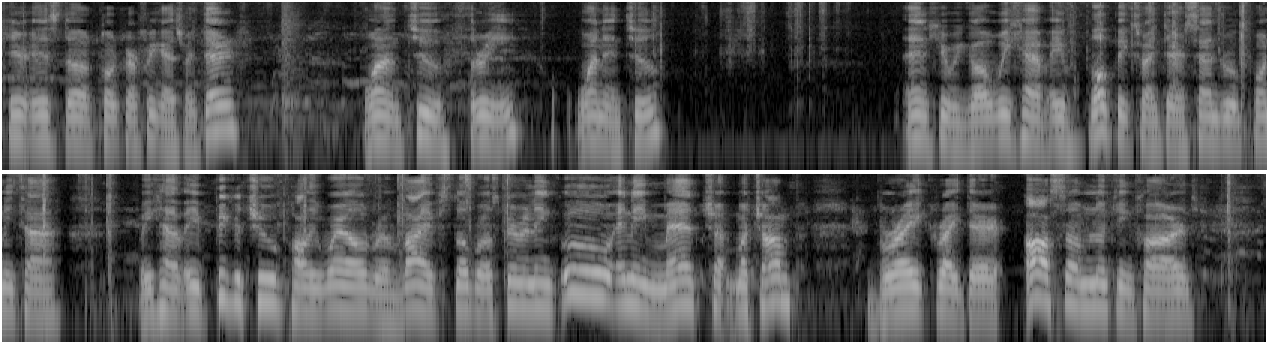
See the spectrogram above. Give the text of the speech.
Here is the code card for you guys right there. One, two, three. One and two. And here we go. We have a Vulpix right there. Sandshrew Ponyta. We have a Pikachu, Poliwhirl, Revive, Slowbro, Spirit Link. Ooh, and a Machamp break right there. Awesome looking card.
